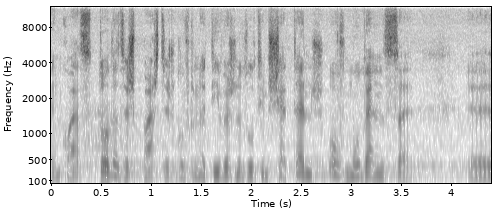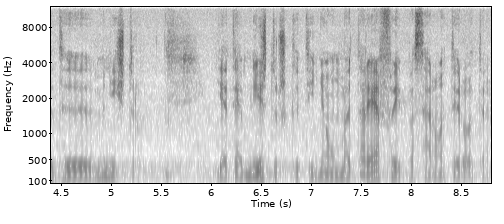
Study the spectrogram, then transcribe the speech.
em quase todas as pastas governativas nos últimos sete anos houve mudança uh, de ministro. E até ministros que tinham uma tarefa e passaram a ter outra.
